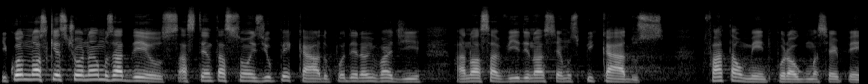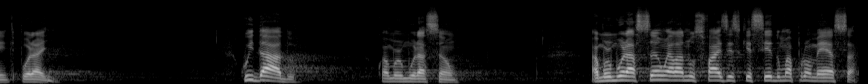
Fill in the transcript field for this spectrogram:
e quando nós questionamos a Deus, as tentações e o pecado poderão invadir a nossa vida e nós sermos picados fatalmente por alguma serpente por aí. Cuidado com a murmuração. A murmuração ela nos faz esquecer de uma promessa,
